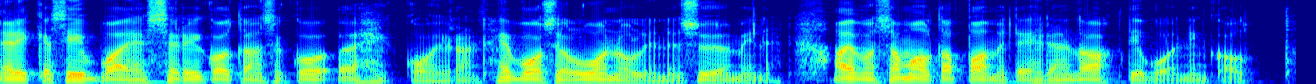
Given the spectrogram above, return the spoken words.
Eli siinä vaiheessa rikotaan se ko- äh, koiran, hevosen luonnollinen syöminen. Aivan samalla tapaa me tehdään aktivoinnin kautta,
